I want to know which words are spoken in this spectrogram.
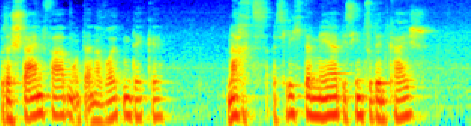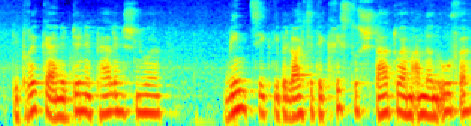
oder Steinfarben unter einer Wolkendecke, nachts als Lichtermeer bis hin zu den Kaisch, die Brücke eine dünne Perlenschnur, winzig die beleuchtete Christusstatue am anderen Ufer,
